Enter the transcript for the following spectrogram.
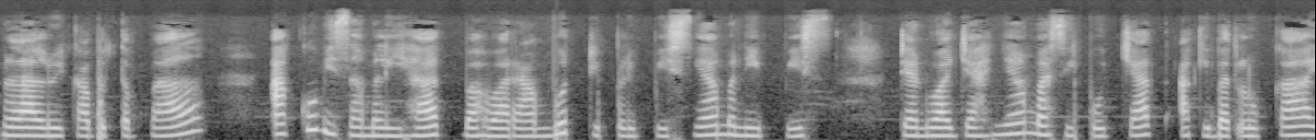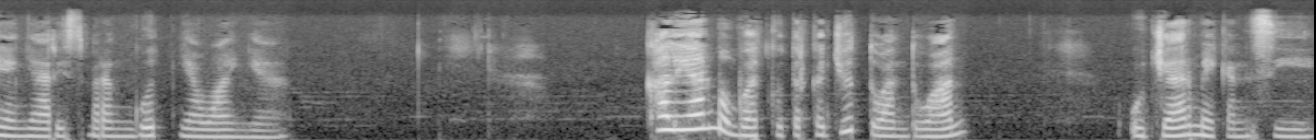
Melalui kabut tebal, aku bisa melihat bahwa rambut di pelipisnya menipis dan wajahnya masih pucat akibat luka yang nyaris merenggut nyawanya. Kalian membuatku terkejut, tuan-tuan. Ujar Mackenzie.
